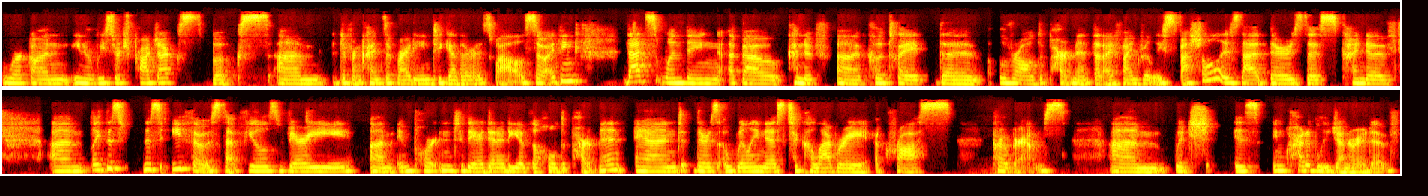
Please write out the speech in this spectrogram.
work on, you know, research projects, books, um, different kinds of writing together as well. So I think that's one thing about kind of uh, K3, the overall department that I find really special is that there's this kind of um, like this this ethos that feels very um, important to the identity of the whole department and there's a willingness to collaborate across programs um, which is incredibly generative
